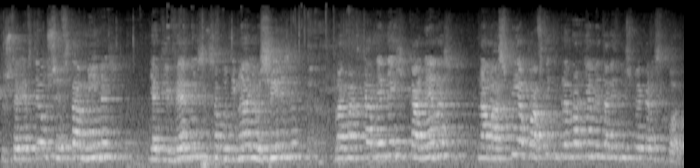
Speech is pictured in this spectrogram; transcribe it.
τους τελευταίους 7 μήνες για κυβέρνησης από την άλλη ο ΣΥΡΙΖΑ πραγματικά δεν έχει κανένας να μας πει από αυτή την πλευρά μια μεταρρύθμιση που έκανε στην χώρα.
